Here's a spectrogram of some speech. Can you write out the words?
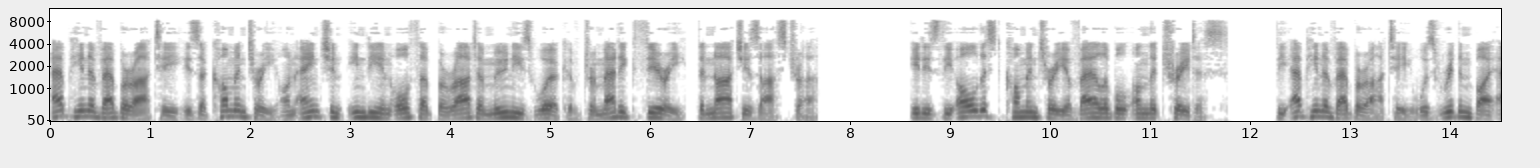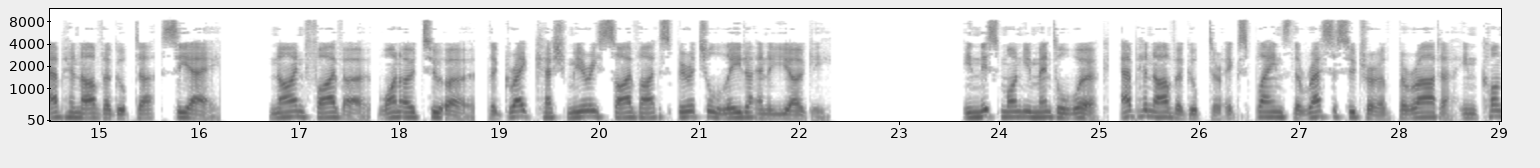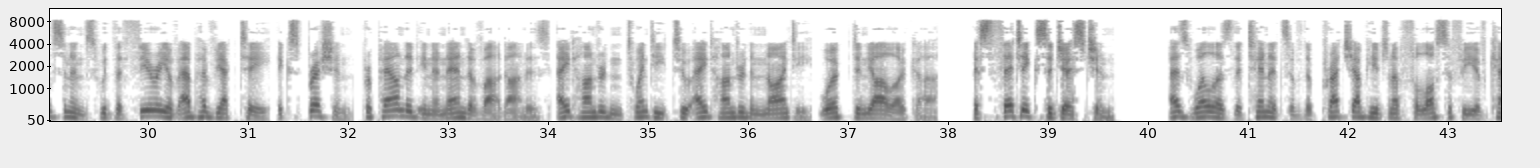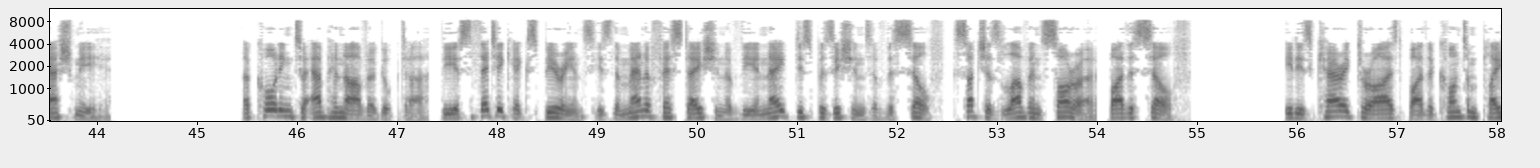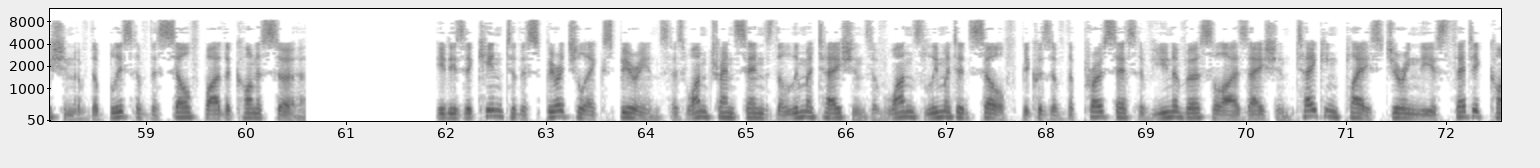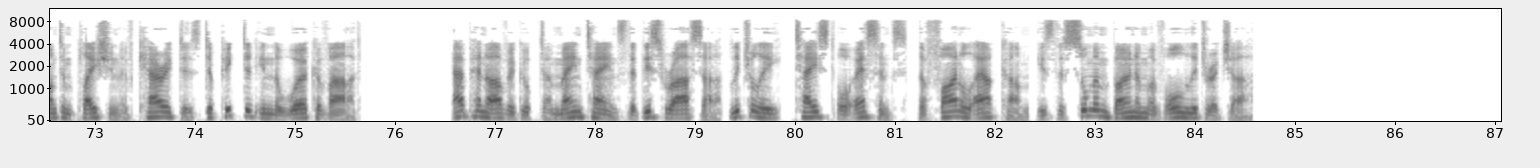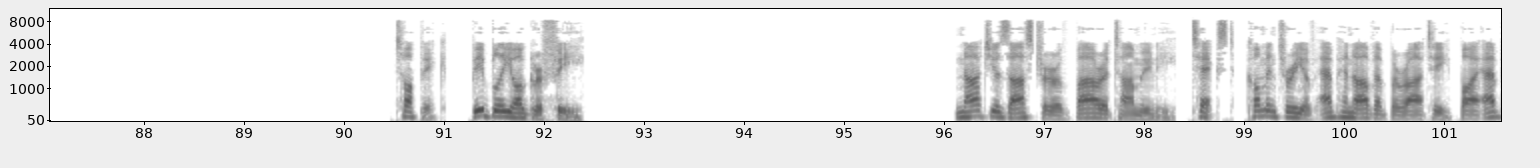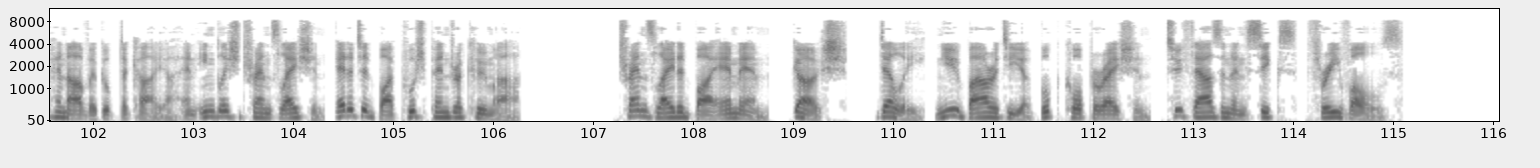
Abhinavabharati is a commentary on ancient Indian author Bharata Muni's work of dramatic theory, the Natyasastra. It is the oldest commentary available on the treatise. The Abhinavabharati was written by Abhinavagupta ca. 950-1020, the great Kashmiri Saivite spiritual leader and a yogi. In this monumental work, Abhinavagupta explains the Rasasutra of Bharata in consonance with the theory of abhivyakti expression propounded in Anandavardhana's 820–890 work Dhvanyaloka aesthetic suggestion", as well as the tenets of the Pratyabhijna philosophy of Kashmir. According to Abhinavagupta, the aesthetic experience is the manifestation of the innate dispositions of the self, such as love and sorrow, by the self. It is characterized by the contemplation of the bliss of the self by the connoisseur. It is akin to the spiritual experience as one transcends the limitations of one's limited self because of the process of universalization taking place during the aesthetic contemplation of characters depicted in the work of art. Abhinavagupta maintains that this rasa literally, taste or essence, the final outcome is the summum bonum of all literature. Topic Bibliography Natyasastra of Bharatamuni, text, commentary of Abhinava Bharati by Abhinava Guptacarya and English translation, edited by Pushpendra Kumar. Translated by M. M. Ghosh. Delhi, New Bharatiya Book Corporation, 2006, 3 vols.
